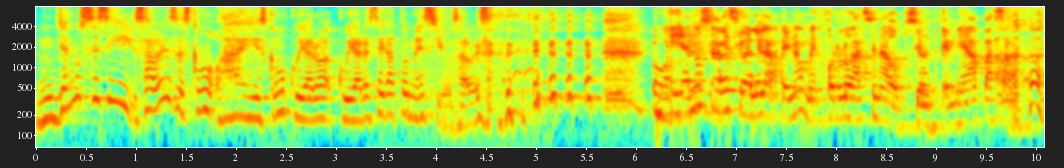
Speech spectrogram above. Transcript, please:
ya no sé si sabes, es como ay, es como cuidar, cuidar ese gato necio, sabes? Y ya no sabes si vale la pena o mejor lo hacen adopción, que me ha pasado.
